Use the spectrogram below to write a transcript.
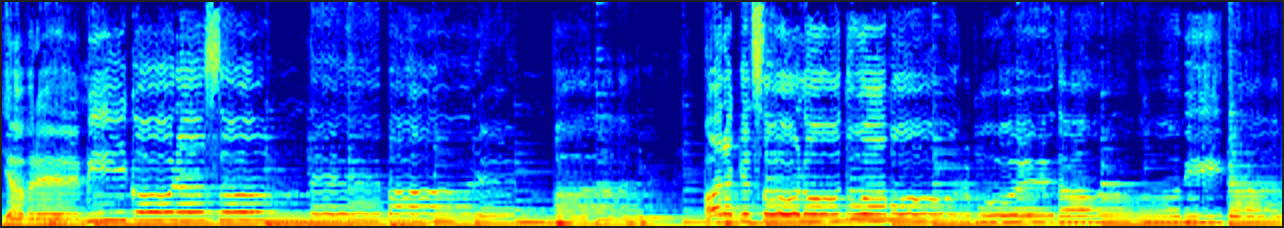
Y abre mi corazón que solo tu amor pueda habitar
